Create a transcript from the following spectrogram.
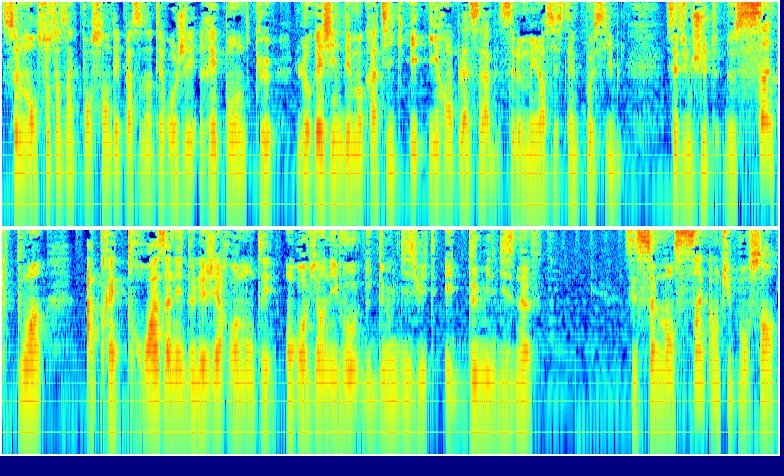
Seulement 65% des personnes interrogées répondent que le régime démocratique est irremplaçable, c'est le meilleur système possible. C'est une chute de 5 points après 3 années de légère remontée. On revient au niveau de 2018 et 2019. C'est seulement 58%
